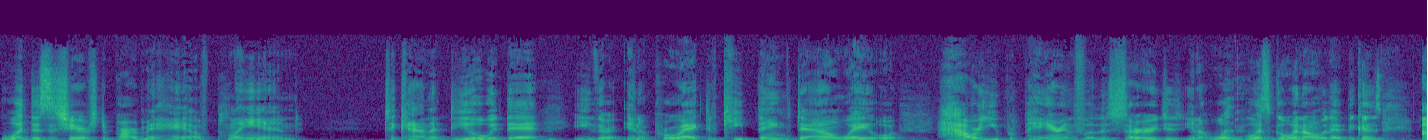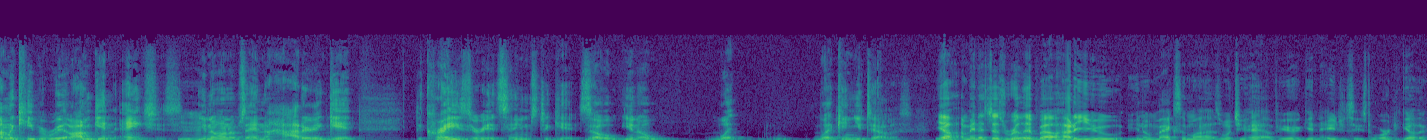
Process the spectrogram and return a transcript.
what does the sheriff's department have planned to kind of deal with that, either in a proactive keep things down way, or how are you preparing for the surges? You know, what what's going on with that? Because I'm gonna keep it real. I'm getting anxious. You know what I'm saying? The hotter it get, the crazier it seems to get. So, you know, what what can you tell us? Yeah, I mean, it's just really about how do you, you know, maximize what you have here, getting agencies to work together.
